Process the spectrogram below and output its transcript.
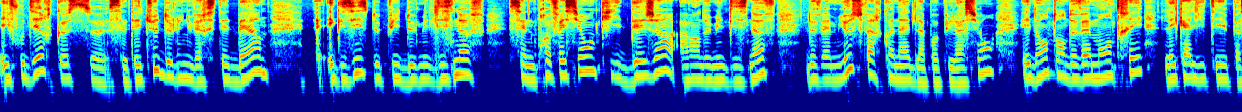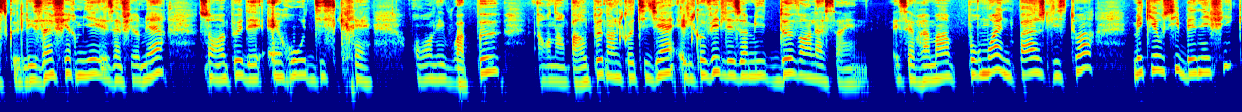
Et il faut dire que ce- cette étude de l'Université de Berne existe depuis 2019. C'est une profession qui, déjà avant 2019, devait mieux se faire connaître la population et dont on devait montrer les qualités, parce que les infirmiers et les infirmières sont un peu des héros discrets. On les voit peu, on en parle peu dans le quotidien, et le Covid les a mis devant la scène. Et c'est vraiment, pour moi, une page de l'histoire, mais qui est aussi bénéfique,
